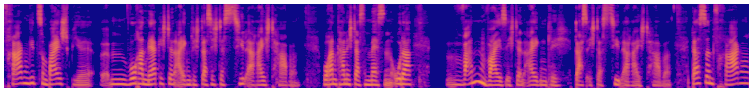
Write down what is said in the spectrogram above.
Fragen wie zum Beispiel, ähm, woran merke ich denn eigentlich, dass ich das Ziel erreicht habe? Woran kann ich das messen? Oder wann weiß ich denn eigentlich, dass ich das Ziel erreicht habe? Das sind Fragen,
